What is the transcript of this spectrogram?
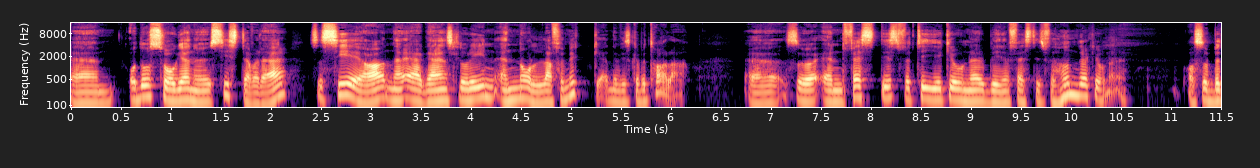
Ehm, och då såg jag nu, sist jag var där, så ser jag när ägaren slår in en nolla för mycket när vi ska betala. Eh, Så en Festis för 10 kronor blir en Festis för 100 kronor. Och, så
